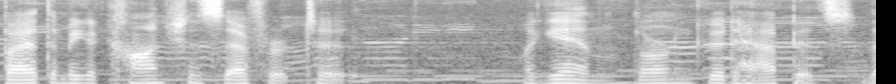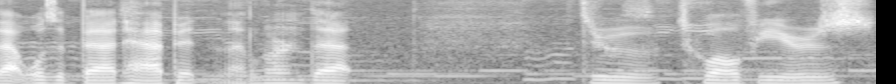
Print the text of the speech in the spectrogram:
but I have to make a conscious effort to, again, learn good habits. That was a bad habit, and I learned that through 12 years,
